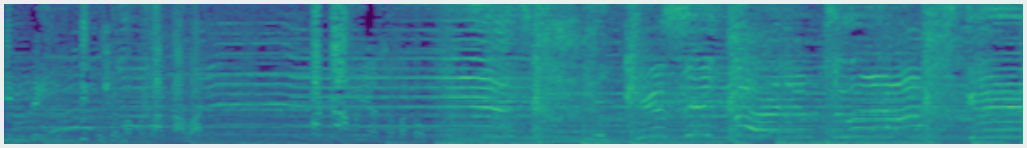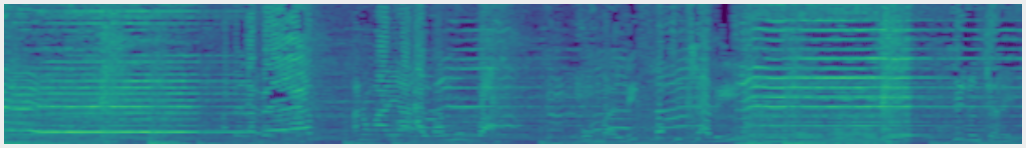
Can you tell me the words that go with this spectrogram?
hindi, hindi ko siya mapatatawan. Pagka mo yan sa bato. Alam mo ba, bumalik na si Charing? Sinong Charing?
